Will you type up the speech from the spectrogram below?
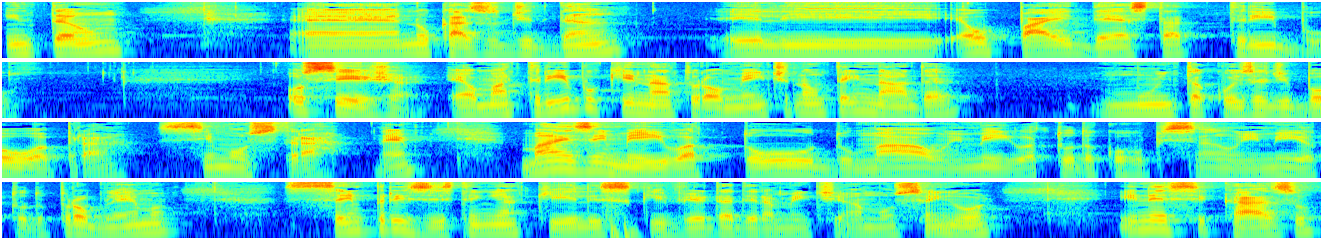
Então, é, no caso de Dan, ele é o pai desta tribo. Ou seja, é uma tribo que naturalmente não tem nada, muita coisa de boa para se mostrar, né? Mas em meio a todo mal, em meio a toda corrupção, em meio a todo problema, sempre existem aqueles que verdadeiramente amam o Senhor, e nesse caso,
